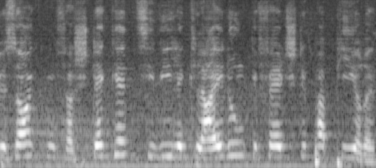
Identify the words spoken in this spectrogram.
besorgten Verstecke, zivile Kleidung, gefälschte Papiere.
